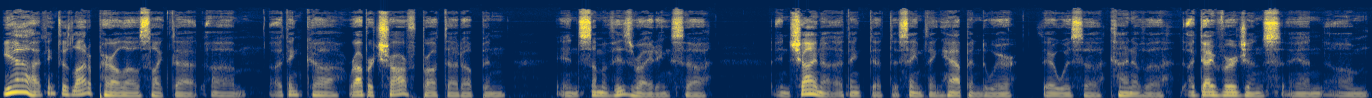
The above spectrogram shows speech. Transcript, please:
Yeah, I think there's a lot of parallels like that. Um, I think uh, Robert Sharf brought that up in in some of his writings. Uh, in China, I think that the same thing happened where there was a kind of a, a divergence, and um,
